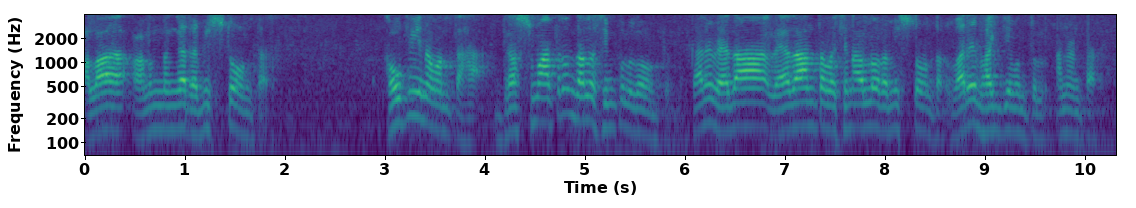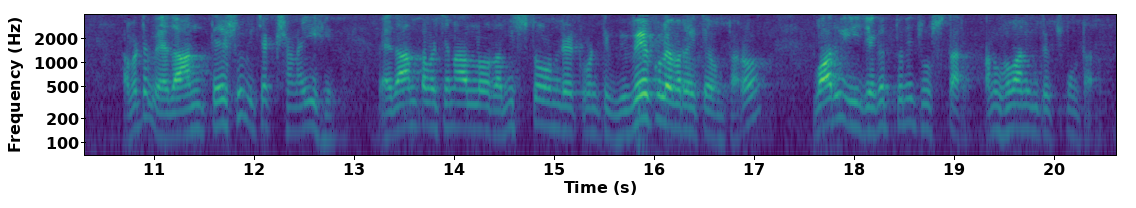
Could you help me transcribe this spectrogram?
అలా ఆనందంగా రమిస్తూ ఉంటారు. కౌపీనవంత. డ్రెస్ మాత్రం చాలా సింపుల్గా ఉంటుంది. కానీ వేదా వేదాంత వచనాల్లో రమిస్తూ ఉంటారు. వారే భాగ్యవంతులు అని అంటారు. కాబట్టి వేదాంతేషు విచక్షణై. వేదాంత వచనాల్లో రమిస్తూ ఉండేటువంటి వివేకులు ఎవరైతే ఉంటారో వారు ఈ జగత్తుని చూస్తారు. అనుభవానికి తెచ్చుకుంటారు.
